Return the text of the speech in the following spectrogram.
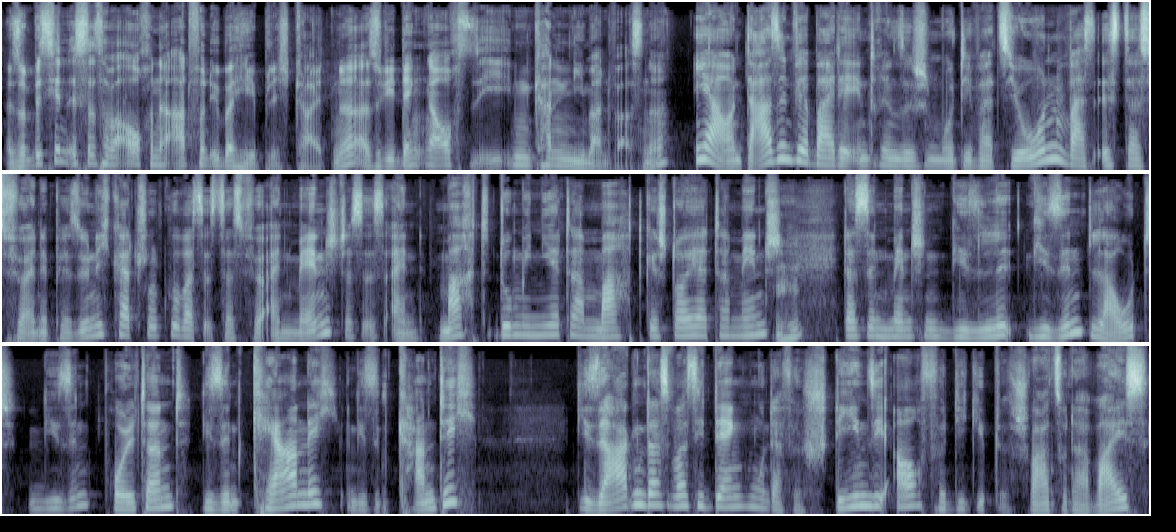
Also ein bisschen ist das aber auch eine Art von Überheblichkeit, ne? Also die denken auch, ihnen kann niemand was, ne? Ja, und da sind wir bei der intrinsischen Motivation. Was ist das für eine Persönlichkeitsstruktur? Was ist das für ein Mensch? Das ist ein machtdominierter, machtgesteuerter Mensch. Mhm. Das sind Menschen, die, die sind laut, die sind polternd, die sind kernig und die sind kantig. Die sagen das, was sie denken und dafür stehen sie auch. Für die gibt es schwarz oder weiß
